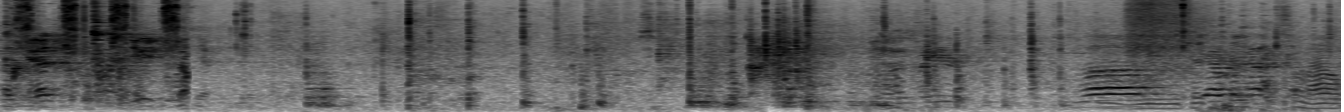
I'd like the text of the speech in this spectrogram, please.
That's good? Somehow.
